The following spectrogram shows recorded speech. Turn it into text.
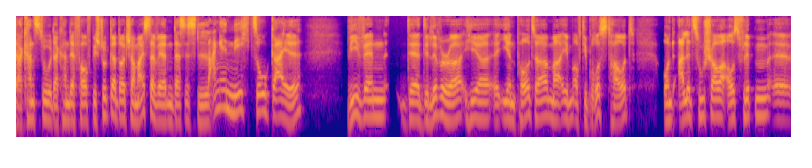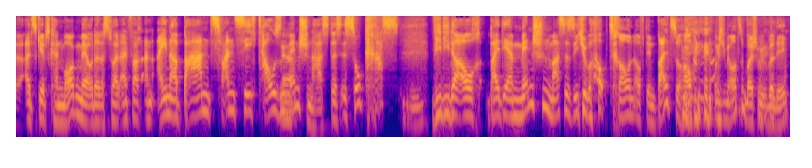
da kannst du, da kann der VfB Stuttgart deutscher Meister werden. Das ist lange nicht so geil, wie wenn der Deliverer hier äh, Ian Polter mal eben auf die Brust haut und alle Zuschauer ausflippen, äh, als gäbe es keinen Morgen mehr oder dass du halt einfach an einer Bahn 20.000 ja. Menschen hast. Das ist so krass, mhm. wie die da auch bei der Menschenmasse sich überhaupt trauen, auf den Ball zu hauen. Habe ich mir auch zum Beispiel überlegt.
